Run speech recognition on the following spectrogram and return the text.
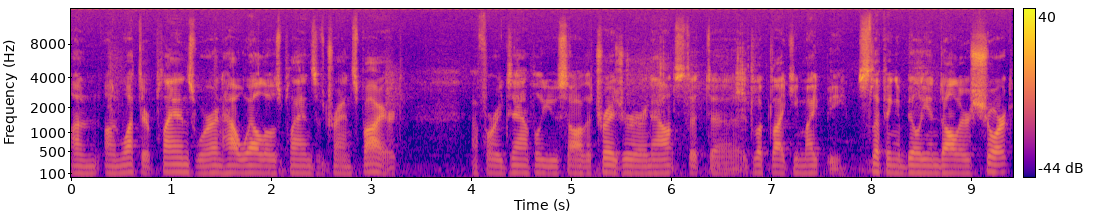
on, on what their plans were and how well those plans have transpired. Uh, for example, you saw the treasurer announce that uh, it looked like he might be slipping a billion dollars short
